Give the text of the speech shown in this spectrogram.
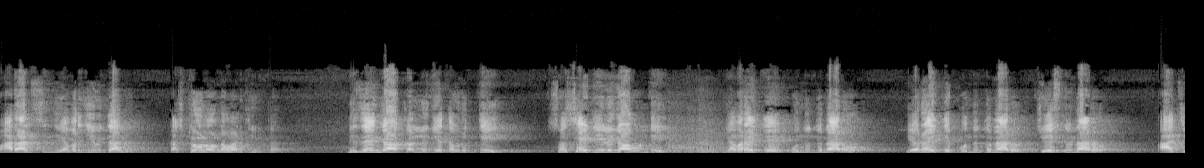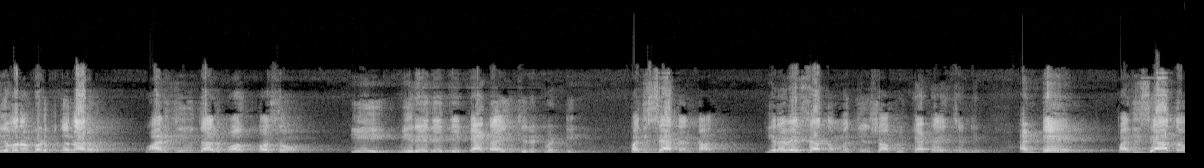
మారాల్సింది ఎవరి జీవితాలు? కష్టంలో ఉన్న వాళ్ళ జీవితాలు. నిజంగా కళ్ళు గీత వృత్తి సొసైటీలుగా ఉండి ఎవరైతే పొందుతున్నారో ఎవరైతే పొందుతున్నారో చేస్తున్నారో ఆ జీవనం గడుపుతున్నారో వారి జీవితాలు బాగు కోసం ఈ మీరేదైతే కేటాయించినటువంటి పది శాతం కాదు ఇరవై శాతం మద్యం షాపులు కేటాయించండి. అంటే పది శాతం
